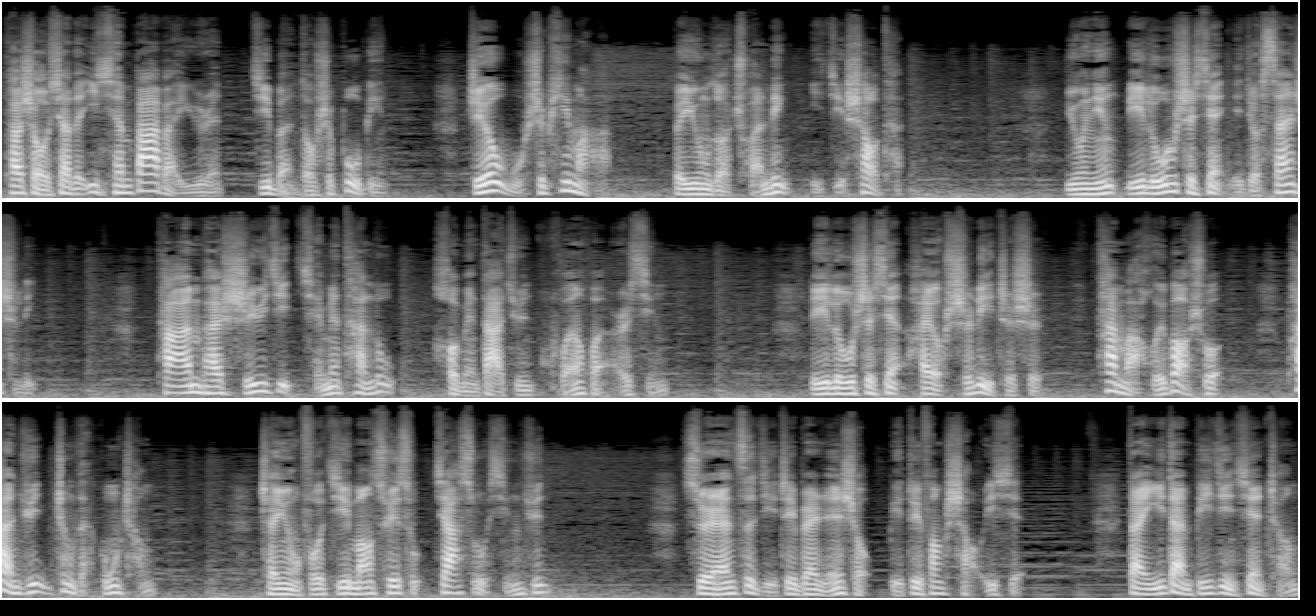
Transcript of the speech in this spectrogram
他手下的一千八百余人基本都是步兵，只有五十匹马被用作传令以及哨探。永宁离卢氏县也就三十里，他安排石玉记前面探路，后面大军缓缓而行。离卢氏县还有十里之时，探马回报说叛军正在攻城。陈永福急忙催促加速行军。虽然自己这边人手比对方少一些，但一旦逼近县城，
